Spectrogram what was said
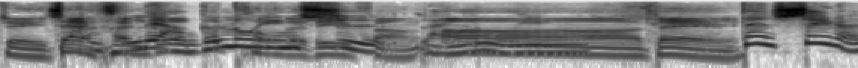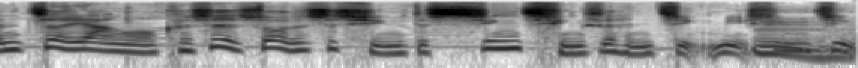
对，这样子两个录音室来录音，啊，对。但虽然这样哦，可是所有的事情的心情是很紧密，心境。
